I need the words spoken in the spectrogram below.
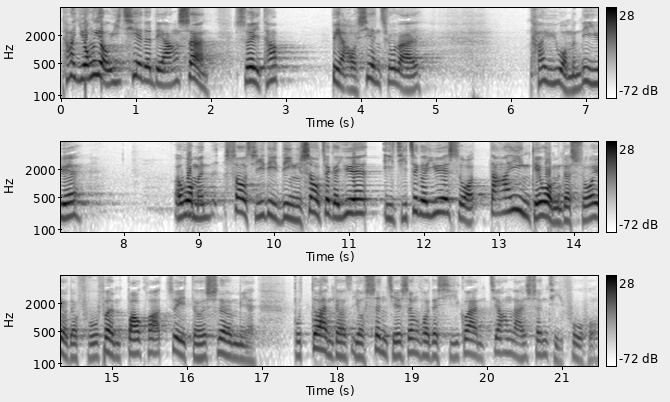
他拥有一切的良善，所以他表现出来，他与我们立约。而我们受洗礼领受这个约，以及这个约所答应给我们的所有的福分，包括罪得赦免、不断的有圣洁生活的习惯、将来身体复活，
